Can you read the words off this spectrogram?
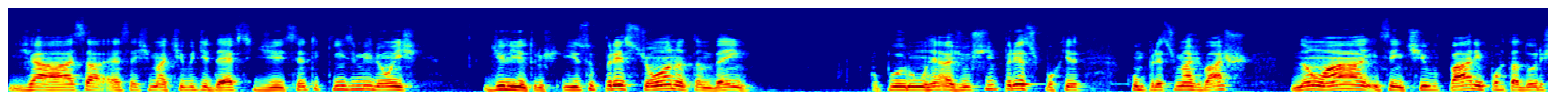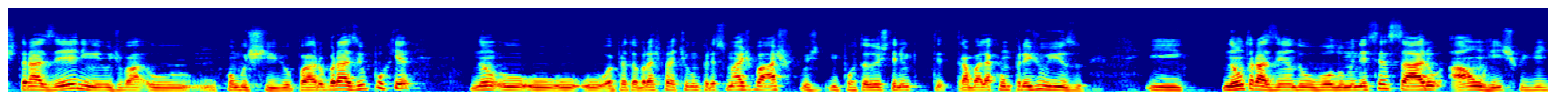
já há essa, essa estimativa de déficit de 115 milhões de litros. E isso pressiona também por um reajuste de preços, porque com preços mais baixos não há incentivo para importadores trazerem os, o, combustível para o Brasil, porque não, o, o, a Petrobras pratica um preço mais baixo, os importadores teriam que ter, trabalhar com prejuízo. E não trazendo o volume necessário, há um risco de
